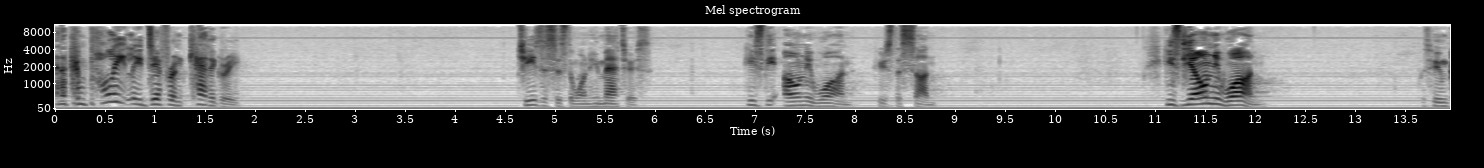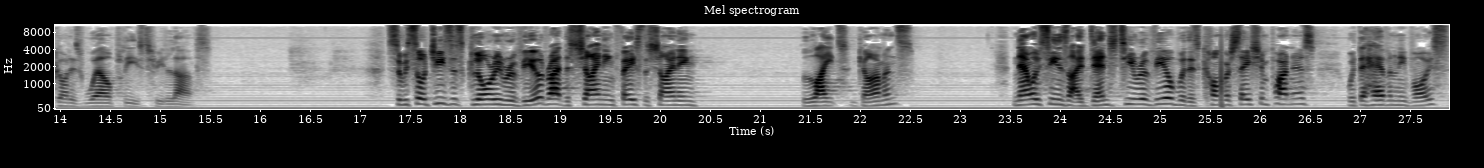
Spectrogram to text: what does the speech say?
in a completely different category. Jesus is the one who matters. He's the only one who's the Son. He's the only one with whom God is well pleased, who he loves. So we saw Jesus' glory revealed, right? The shining face, the shining light garments. Now we've seen his identity revealed with his conversation partners, with the heavenly voice.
